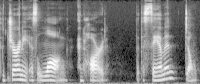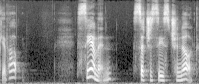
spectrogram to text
The journey is long and hard, but the salmon don't give up. Salmon such as these Chinook,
